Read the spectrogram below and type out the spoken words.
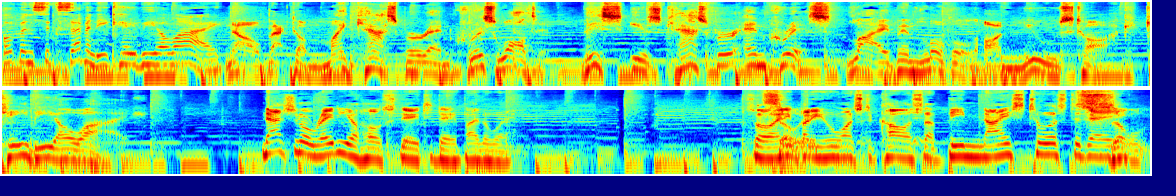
open 670 KBOI. Now back to Mike Casper and Chris Walton. This is Casper and Chris, live and local on News Talk, KBOI. National Radio Host Day today, by the way. So, So anybody it- who wants to call us up, be nice to us today. So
